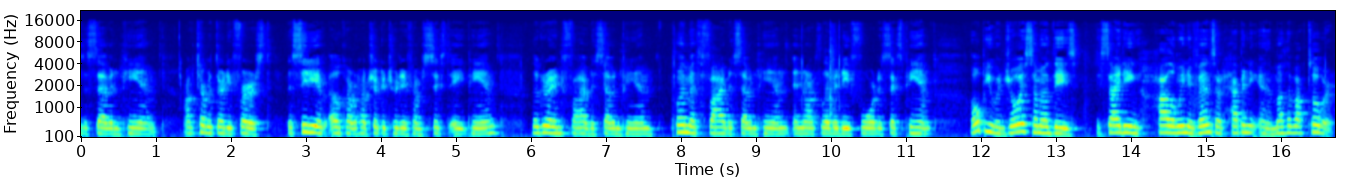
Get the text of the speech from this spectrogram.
to 7 p.m. October 31st, the city of Elkhart have trick or treating from 6 to 8 p.m. LaGrange 5 to 7 p.m. Plymouth 5 to 7 p.m. and North Liberty 4 to 6 p.m. Hope you enjoy some of these exciting Halloween events that are happening in the month of October.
